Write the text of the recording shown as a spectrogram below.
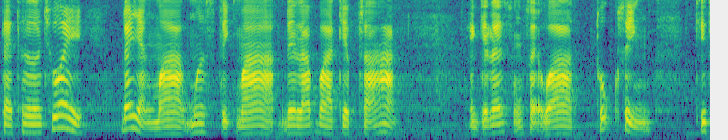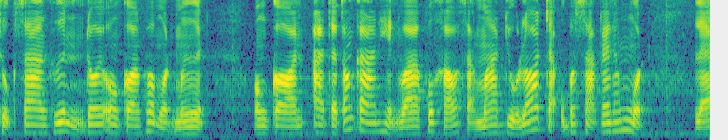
แต่เธอช่วย ได้อย่างมากเมื่อสติกมาได้รับบาดเจ็บสาหัสแองเจล่สงสัยว่าทุกสิ่งที่ถูกสร้างขึ้นโดยองค์กรพ่อหมดมืด องค์กรอาจจะต้องการเห็นว่าพวกเขาสามารถอยู่รอดจากอุปสรรคได้ทั้งหมด และ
